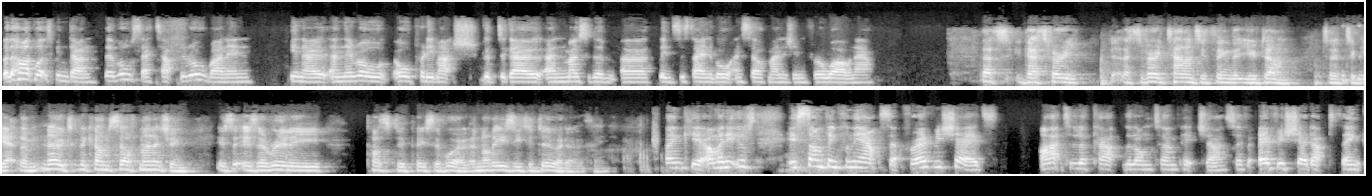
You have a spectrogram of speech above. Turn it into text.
But the hard work's been done. They're all set up, they're all running. you know, and they're all all pretty much good to go, and most of them have been sustainable and self-managing for a while now. That's that's very that's a very talented thing that you've done to, to get them. No, to become self-managing is is a really positive piece of work and not easy to do. I don't think. Thank you. I mean, it was it's something from the outset. For every shed, I had to look at the long-term picture. So for every shed, I had to think,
